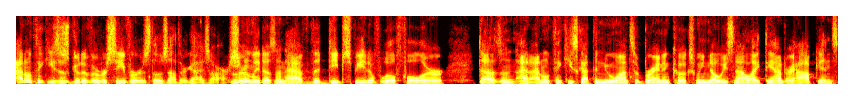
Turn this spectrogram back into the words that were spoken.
I don't think he's as good of a receiver as those other guys are. Mm-hmm. Certainly doesn't have the deep speed of Will Fuller. Doesn't I, I don't think he's got the nuance of Brandin Cooks. We know he's not like DeAndre Hopkins,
